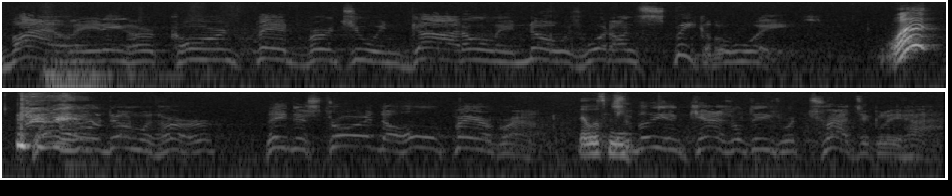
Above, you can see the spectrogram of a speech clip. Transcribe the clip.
violating her corn-fed virtue in God only knows what unspeakable ways. What? When they were done with her, they destroyed the whole fairground. That was me. Civilian casualties were tragically high.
